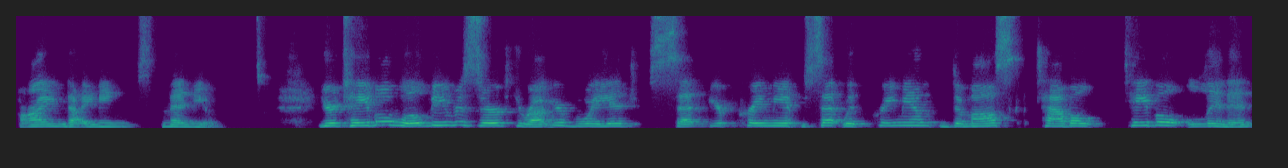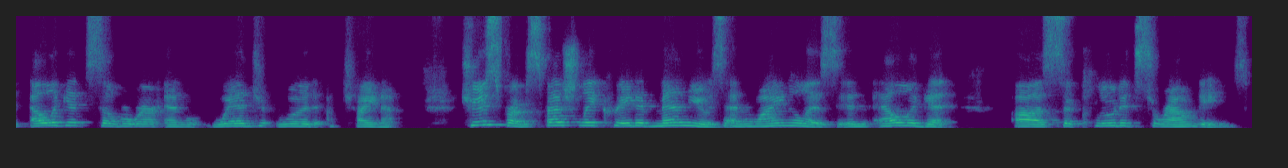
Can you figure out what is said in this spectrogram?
fine dining menu. Your table will be reserved throughout your voyage. Set your premium set with premium damask table table linen, elegant silverware, and Wedgwood china. Choose from specially created menus and wine lists in elegant, uh, secluded surroundings.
